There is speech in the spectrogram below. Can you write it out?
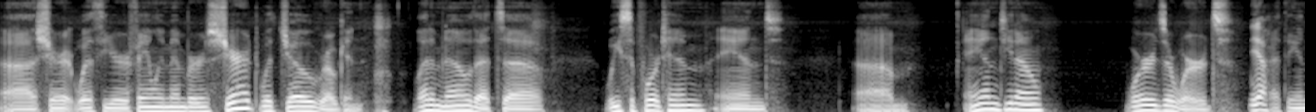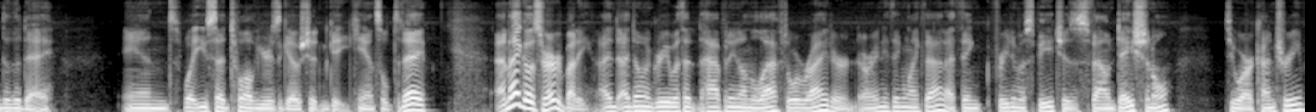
uh, share it with your family members, share it with Joe Rogan. Let him know that uh, we support him, and um, and you know, words are words. Yeah. At the end of the day, and what you said 12 years ago shouldn't get you canceled today. And that goes for everybody. I, I don't agree with it happening on the left or right or, or anything like that. I think freedom of speech is foundational to our country,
